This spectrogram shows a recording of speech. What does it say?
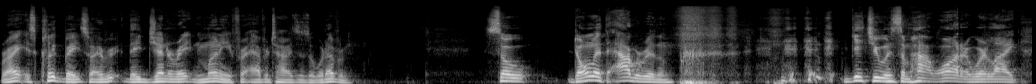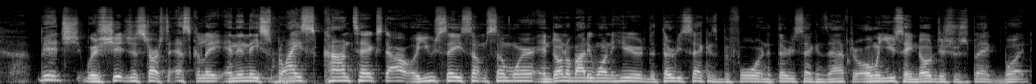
right? It's clickbait, so every, they generating money for advertisers or whatever. So don't let the algorithm get you in some hot water where like bitch where shit just starts to escalate and then they mm-hmm. splice context out or you say something somewhere and don't nobody want to hear the 30 seconds before and the 30 seconds after or when you say no disrespect but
